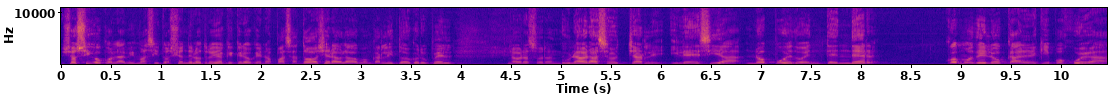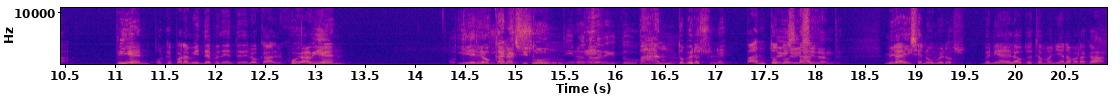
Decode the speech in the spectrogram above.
Yo sigo con la misma situación del otro día que creo que nos pasa a todos. Ayer hablaba con Carlito de Corupel. Un abrazo grande. Un abrazo, Charlie. Y le decía, no puedo entender cómo de local el equipo juega bien, porque para mí Independiente de local juega bien. O y tiene- de local es un Tiene otra actitud. espanto, pero es un espanto total. Mira, hice números. Venía del auto esta mañana para acá.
